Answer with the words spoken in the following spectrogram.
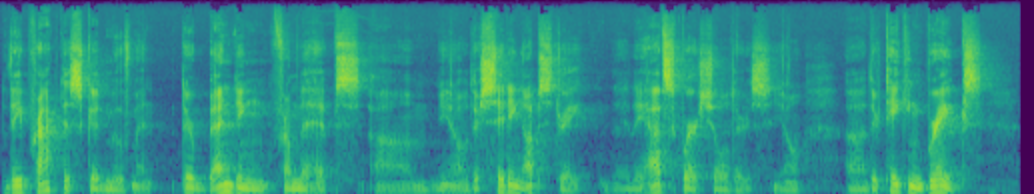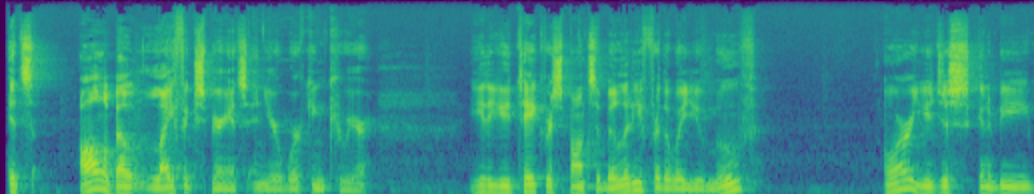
they practice good movement. They're bending from the hips. Um, you know, they're sitting up straight. They have square shoulders. You know, uh, they're taking breaks. It's all about life experience and your working career. Either you take responsibility for the way you move, or you're just going to be,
